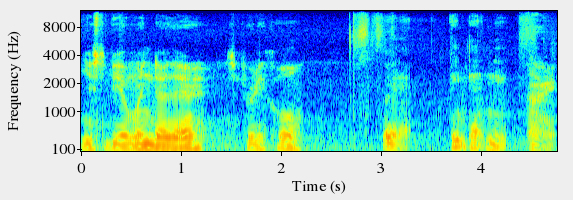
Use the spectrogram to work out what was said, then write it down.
Used to be a window there. It's pretty cool. Look at that. Ain't that neat? Alright.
